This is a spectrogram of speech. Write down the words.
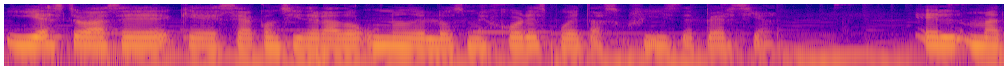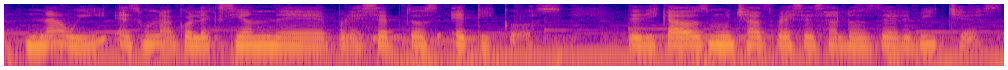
y esto hace que sea considerado uno de los mejores poetas sufís de Persia el Matnawi es una colección de preceptos éticos dedicados muchas veces a los derviches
